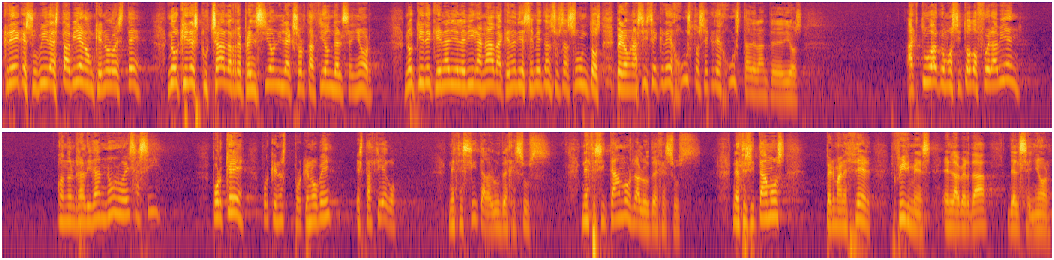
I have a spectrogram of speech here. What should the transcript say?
cree que su vida está bien aunque no lo esté. No quiere escuchar la reprensión y la exhortación del Señor. No quiere que nadie le diga nada, que nadie se meta en sus asuntos, pero aún así se cree justo, se cree justa delante de Dios. Actúa como si todo fuera bien, cuando en realidad no lo es así. ¿Por qué? Porque no, porque no ve, está ciego. Necesita la luz de Jesús. Necesitamos la luz de Jesús. Necesitamos permanecer firmes en la verdad del Señor.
